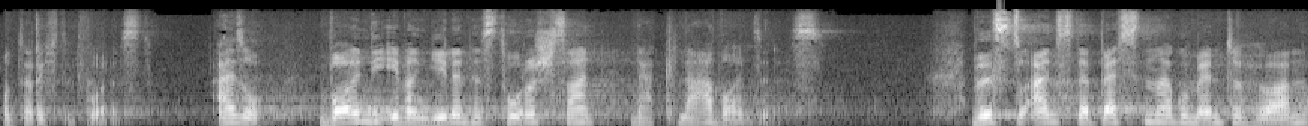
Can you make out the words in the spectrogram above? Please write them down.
unterrichtet wurdest. Also, wollen die Evangelien historisch sein? Na klar wollen sie das. Willst du eins der besten Argumente hören,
